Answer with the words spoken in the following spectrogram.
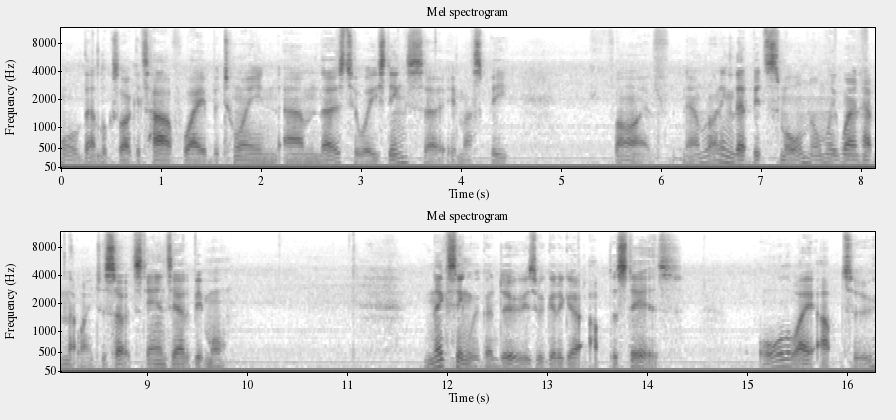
Well, that looks like it's halfway between um, those two eastings, so it must be 5. Now I'm writing that bit small, normally won't happen that way, just so it stands out a bit more. Next thing we're going to do is we're going to go up the stairs, all the way up to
